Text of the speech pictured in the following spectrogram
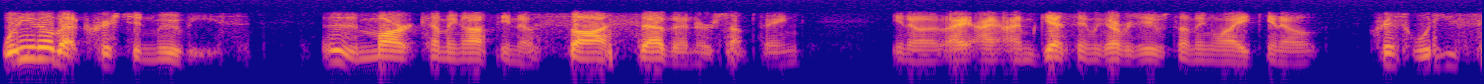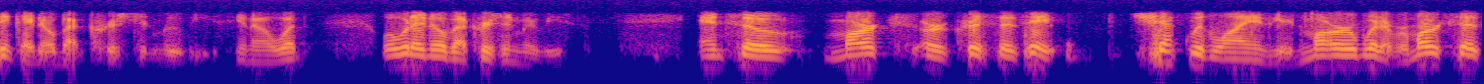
What do you know about Christian movies? This is Mark coming off, you know, Saw Seven or something. You know, I, I'm guessing the conversation was something like, you know, Chris, what do you think I know about Christian movies? You know, what what would I know about Christian movies? And so Mark or Chris says, hey, check with Lionsgate, or whatever. Mark says,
